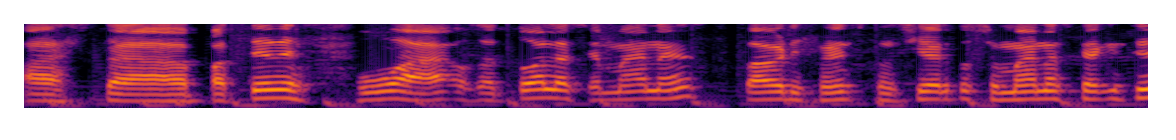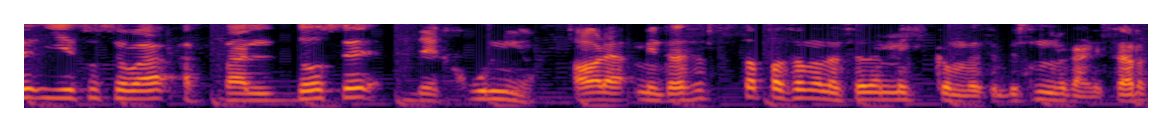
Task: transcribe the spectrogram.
hasta Paté de Foix, o sea, todas las semanas va a haber diferentes conciertos, semanas, cada 15 y eso se va hasta el 12 de junio. Ahora, mientras esto está pasando en la Ciudad de México, donde se empiezan a organizar,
